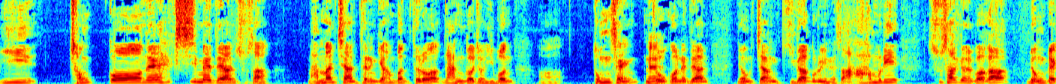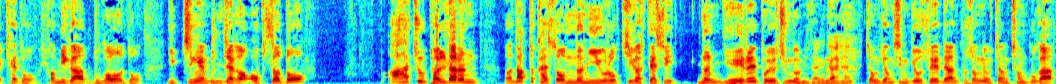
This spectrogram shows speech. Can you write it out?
이 정권의 핵심에 대한 수사 만만치 않다는 게 한번 드러난 거죠. 이번 어, 동생 네. 조건에 대한 영장 기각으로 인해서 아무리 수사 결과가 명백해도 혐의가 무거워도 입증에 문제가 없어도 아주 별다른 어, 납득할 수 없는 이유로 기각될 수 있는 예를 보여준 겁니다. 그러니까 네. 정경심 교수에 대한 구속영장 청구가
